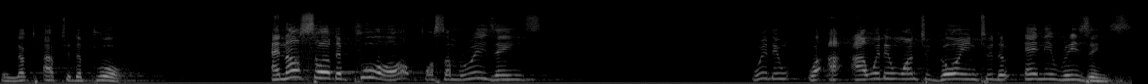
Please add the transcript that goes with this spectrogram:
He looked up to the poor. And also the poor, for some reasons, we didn't, well, I, I wouldn't want to go into the, any reasons.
